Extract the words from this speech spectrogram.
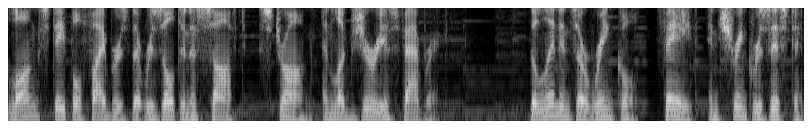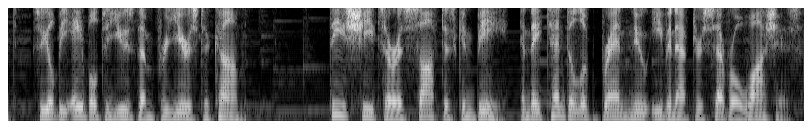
long staple fibers that result in a soft, strong, and luxurious fabric. The linens are wrinkle, fade, and shrink resistant, so you'll be able to use them for years to come. These sheets are as soft as can be, and they tend to look brand new even after several washes.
